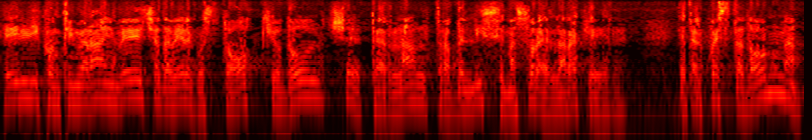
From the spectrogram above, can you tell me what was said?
Egli continuerà invece ad avere questo occhio dolce per l'altra bellissima sorella Rachele e per questa donna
